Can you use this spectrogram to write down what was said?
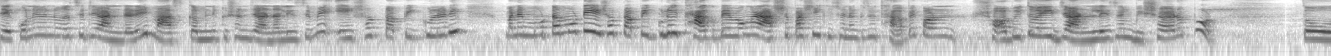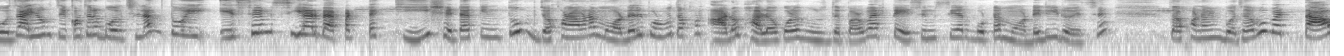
যে কোনো ইউনিভার্সিটির আন্ডারেই মাস কমিউনিকেশন জার্নালিজমে এইসব টপিকগুলোরই মানে মোটামুটি এইসব টপিকগুলোই থাকবে এবং আশেপাশেই কিছু না কিছু থাকবে, কারণ সবই তো এই জার্নালিজম বিষয়ের ওপর। তো যাই হোক যে কথাটা বলছিলাম, তো এই এস এম সিআর ব্যাপারটা কি, সেটা কিন্তু যখন আমরা মডেল পড়ব, তখন আরও ভালো করে বুঝতে পারব। একটা এস এম সিআর গোটা মডেলই রয়েছে, তখন আমি বোঝাবো। বাট তাও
